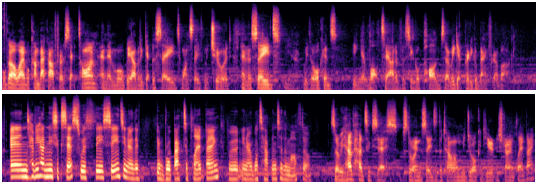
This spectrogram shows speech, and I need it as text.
We'll go away, we'll come back after a set time and then we'll be able to get the seeds once they've matured. And the seeds, you know, with orchids, you can get lots out of a single pod, so we get pretty good bang for our buck. And have you had any success with these seeds? You know, they've been brought back to Plant Bank, but you know, what's happened to them after? So we have had success storing the seeds of the Tallong midge orchid here at the Australian Plant Bank.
